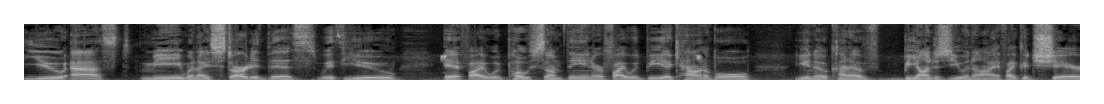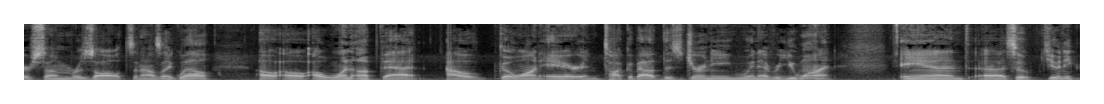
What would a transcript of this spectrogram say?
you asked me when I started this with you if I would post something or if I would be accountable you know, kind of beyond just you and I, if I could share some results. And I was like, well, I'll, I'll, I'll one up that. I'll go on air and talk about this journey whenever you want. And uh, so, do you have any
